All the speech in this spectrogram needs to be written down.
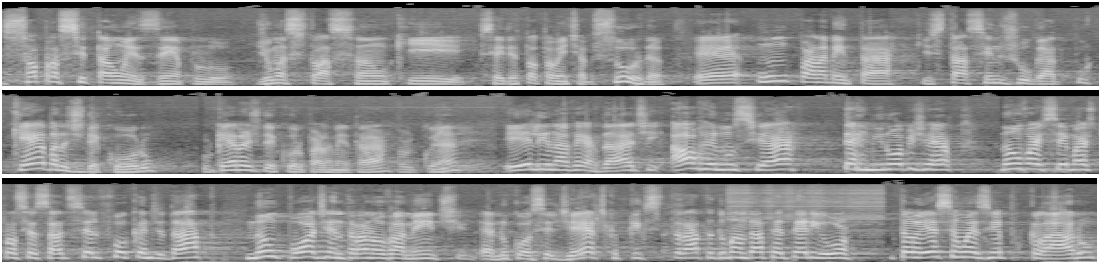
Só para citar um exemplo de uma situação que seria totalmente absurda, é um parlamentar que está sendo julgado por quebra de decoro, por quebra de decoro parlamentar, né? ele, na verdade, ao renunciar, termina o objeto. Não vai ser mais processado se ele for candidato, não pode entrar novamente é, no Conselho de Ética, porque se trata do mandato anterior. Então, esse é um exemplo claro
